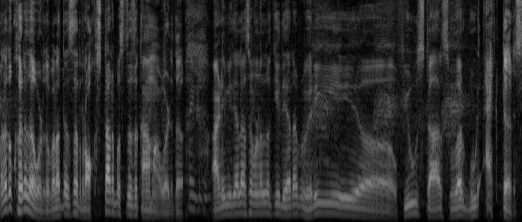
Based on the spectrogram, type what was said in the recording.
मला तो खरंच आवडतो. मला त्याचं रॉकस्टार बसण्याचं काम आवडतं. आणि मी त्याला असं म्हणालो की there are very few stars who are good actors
